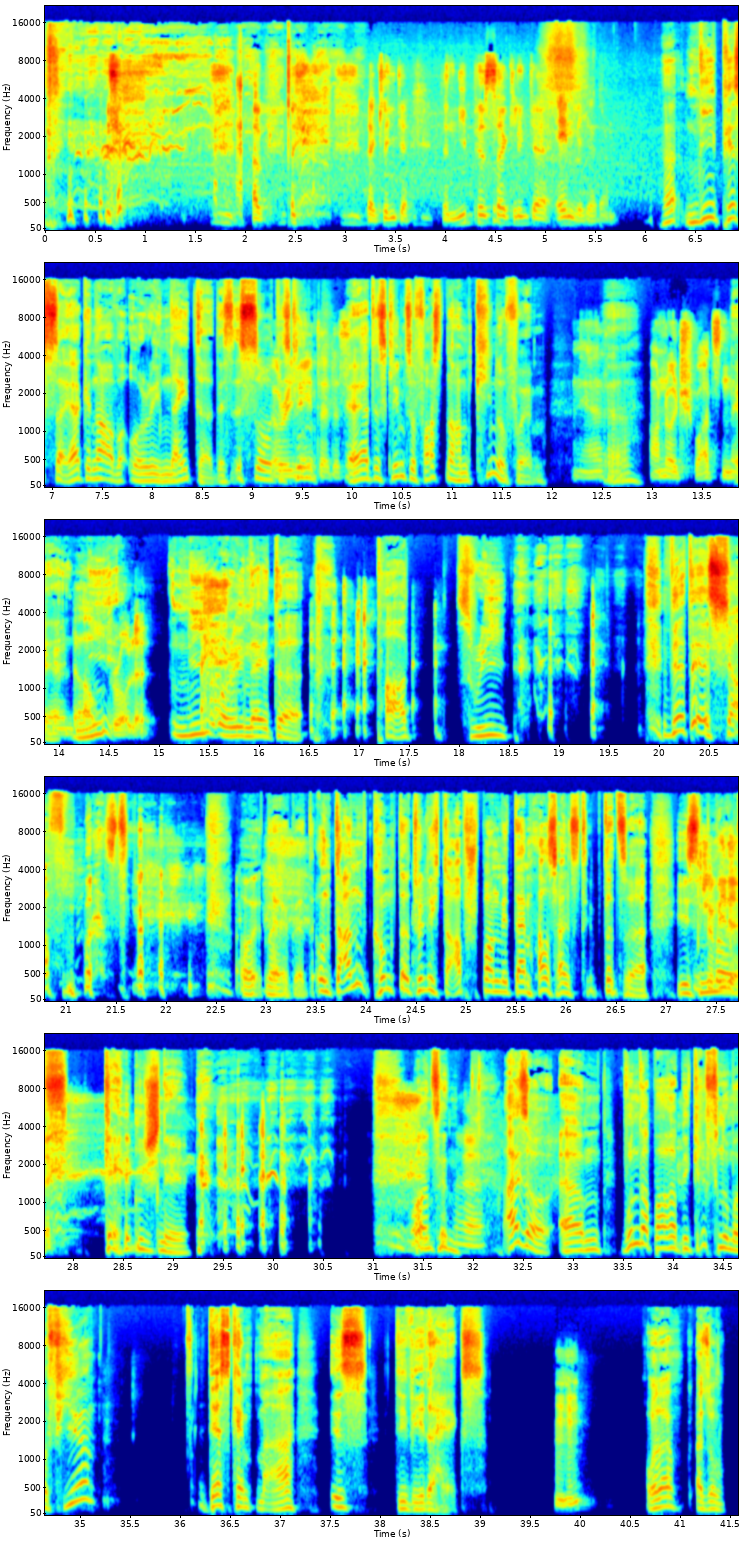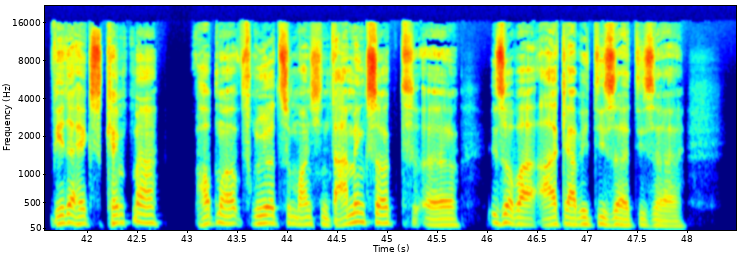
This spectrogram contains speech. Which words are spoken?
Da klingt ja, der Niepisser klingt ja ähnlicher dann. Knee-Pisser, ja genau, aber Urinator, das ist so, das klingt, das ja, ist- ja, das klingt so fast nach einem Kinofilm. Ja, Ja. Arnold Schwarzenegger Ja, in der nie- Hauptrolle. Knee Urinator Part 3. Wird er es schaffen? Was? Aber, naja, gut. Und dann kommt natürlich der Abspann mit deinem Haushaltstipp dazu. Ist niemals gelben Schnee. Wahnsinn. Ja. Also, ähm, wunderbarer Begriff Nummer vier. Das kennt man auch, ist die Wederhex. Mhm. Oder? Also Wederhex kennt man, hat man früher zu manchen Damen gesagt, äh, ist aber auch, glaube ich, dieser, dieser,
